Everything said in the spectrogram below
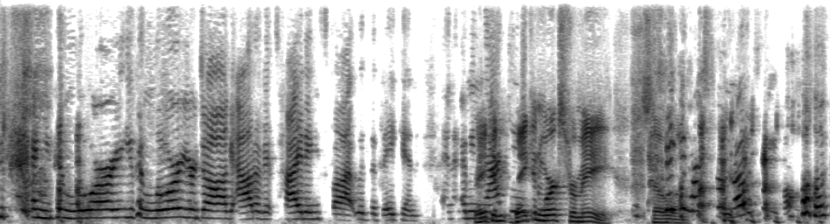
and you can lure you can lure your dog out of its hiding spot with the bacon. And i mean bacon, is, bacon works for me. So bacon uh, works for most people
